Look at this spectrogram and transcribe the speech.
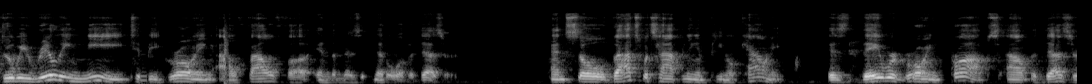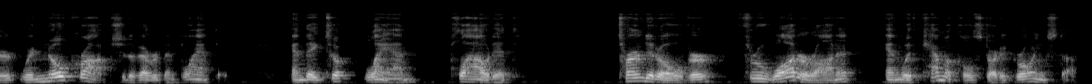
Do we really need to be growing alfalfa in the middle of a desert? And so that's what's happening in Pinal County is they were growing crops out in the desert where no crop should have ever been planted. And they took land, plowed it, turned it over, threw water on it, and with chemicals started growing stuff.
